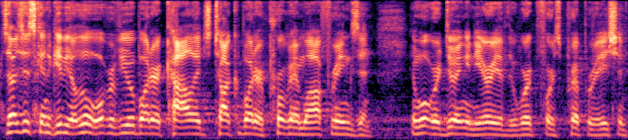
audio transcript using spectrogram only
So I was just going to give you a little overview about our college, talk about our program offerings, and, and what we're doing in the area of the workforce preparation.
